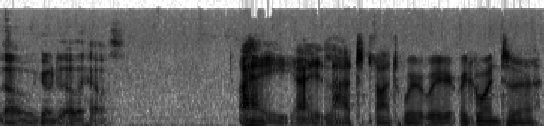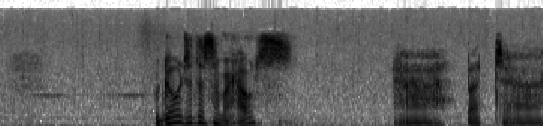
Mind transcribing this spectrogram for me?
No, we're going to the other house. Hey, hey, lad, lad, we're we're we're going to, we're going to the summer house. Uh, but uh,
